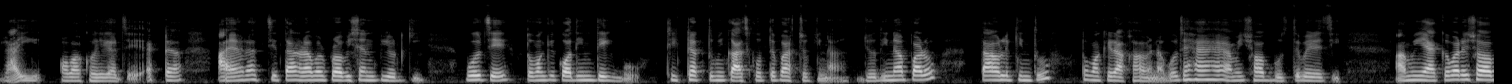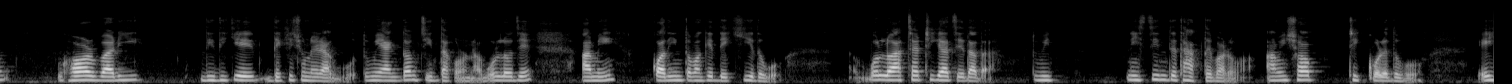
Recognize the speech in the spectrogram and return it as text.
রাই অবাক হয়ে গেছে, একটা আয়া রাখছে, তার আবার প্রভিশন পিরিয়ড কী? বলছে, তোমাকে কদিন দেখব, ঠিকঠাক তুমি কাজ করতে পারছ কি না যদি না পারো, তাহলে কিন্তু তোমাকে রাখা হবে না। বলছে হ্যাঁ হ্যাঁ আমি সব বুঝতে পেরেছি। আমি একেবারে সব ঘর, বাড়ি, দিদিকে দেখে শুনে রাখব। তুমি একদম চিন্তা করো না। বলল যে, আমি কদিন তোমাকে দেখিয়ে দেবো। বলল আচ্ছা ঠিক আছে দাদা, তুমি নিশ্চিন্তে থাকতে পারো, আমি সব ঠিক করে দেবো। এই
